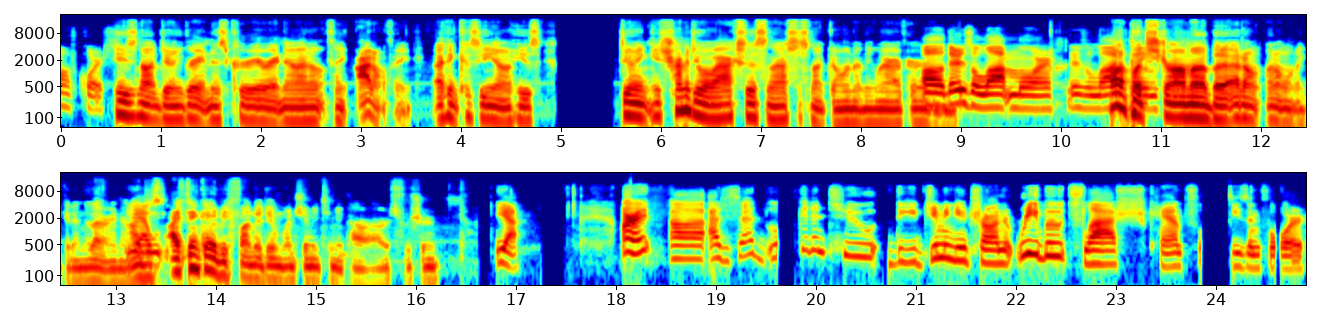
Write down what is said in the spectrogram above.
Oh, of course. he's not doing great in his career right now. I don't think. I don't think. I think because you know he's doing. He's trying to do Oaxis, and that's just not going anywhere. I've heard. Oh, there's a lot more. There's a lot. I want to put drama, but I don't. I don't want to get into that right now. Yeah, I just. I think it would be fun to do more Jimmy Timmy Power Hours for sure. Yeah. All right. Uh, as you said, let's get into the Jimmy Neutron reboot slash cancel season four.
